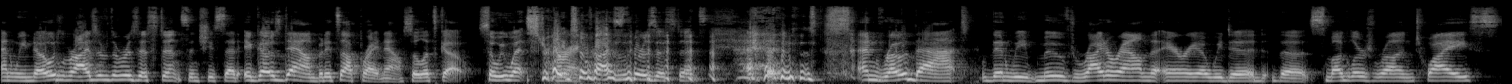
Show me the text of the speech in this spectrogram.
and we know the rise of the resistance. And she said, it goes down, but it's up right now. So let's go. So we went straight right. to rise of the resistance and, and rode that. Then we moved right around the area. We did the smugglers run twice.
